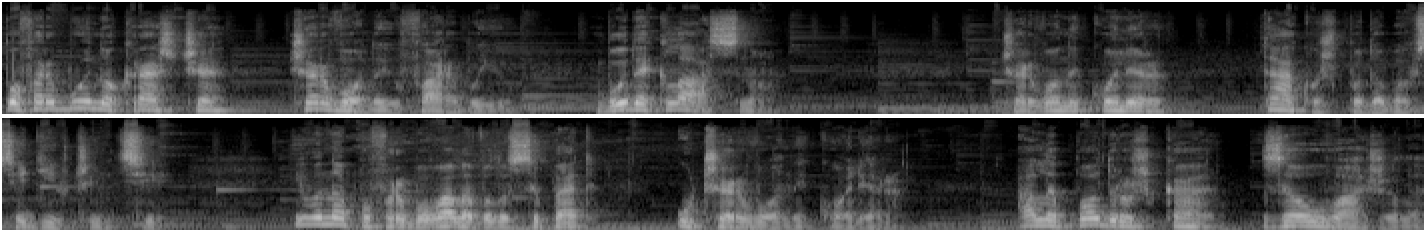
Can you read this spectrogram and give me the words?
Пофарбуйно краще червоною фарбою. Буде класно. Червоний колір також подобався дівчинці, і вона пофарбувала велосипед у червоний колір. Але подружка зауважила:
